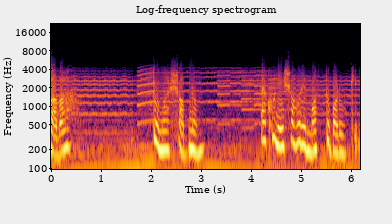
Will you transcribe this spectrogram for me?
বাবা, তোমার শবনম এখন এই শহরের মস্ত বড় উকিল।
